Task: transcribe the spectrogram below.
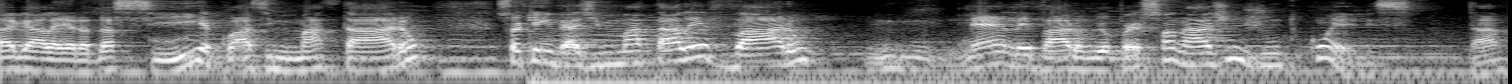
da galera da CIA, quase me mataram. Só que ao invés de me matar, levaram, né, levaram o meu personagem junto com eles, tá?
